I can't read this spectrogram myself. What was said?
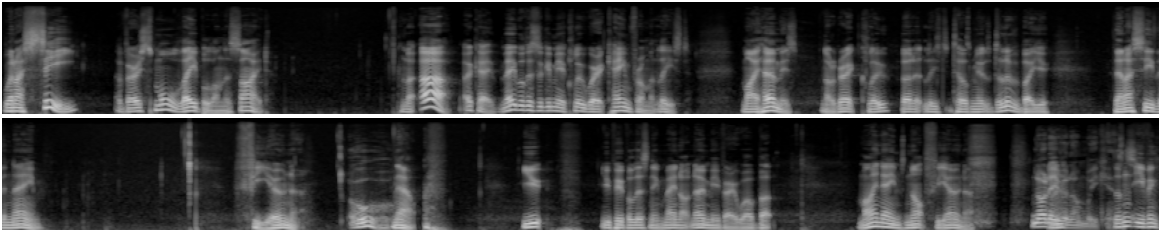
When I see a very small label on the side. I'm like, ah, okay, maybe this will give me a clue where it came from at least. My Hermes. Not a great clue, but at least it tells me it was delivered by you. Then I see the name. Fiona. Oh, Now, you you people listening may not know me very well, but my name's not Fiona. not even on weekends. Doesn't even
